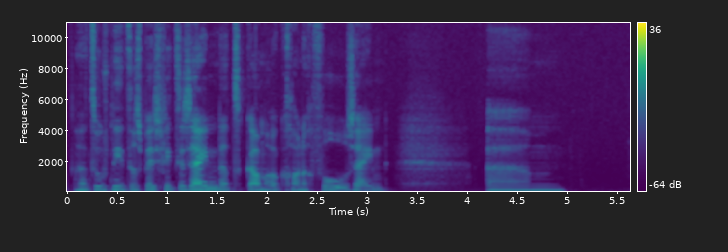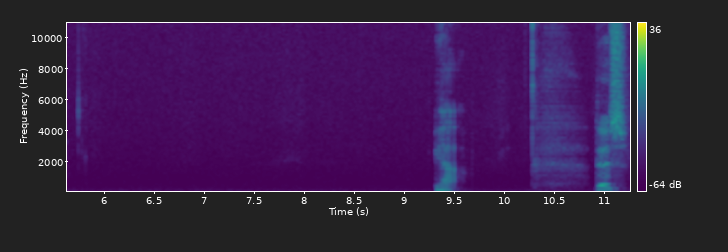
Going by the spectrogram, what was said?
Het hoeft niet heel specifiek te zijn, dat kan ook gewoon een gevoel zijn. Um, ja. Dus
